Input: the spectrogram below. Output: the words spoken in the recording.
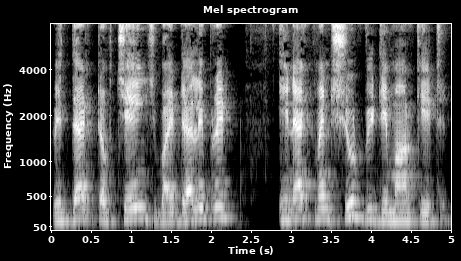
with that of change by deliberate enactment should be demarcated.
